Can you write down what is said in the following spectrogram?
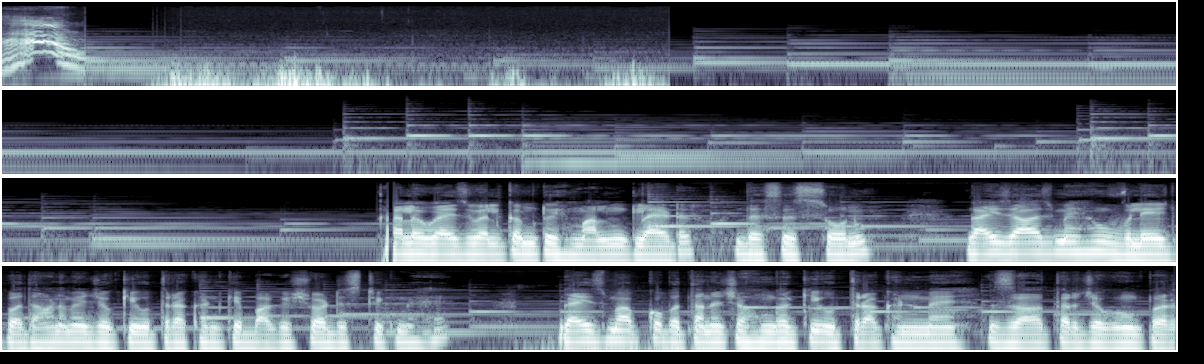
Hello guys welcome to Himalayan glider this is Sonu guys आज मैं हूँ विलेज बधाण में, जो कि उत्तराखंड के बागेश्वर डिस्ट्रिक्ट में है। गाइज़ मैं आपको बताना चाहूँगा कि उत्तराखंड में ज़्यादातर जगहों पर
